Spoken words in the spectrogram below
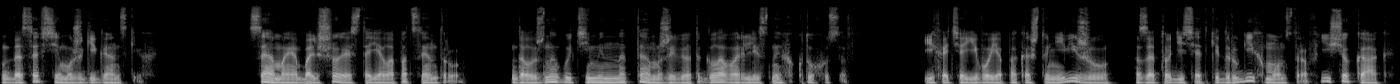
до совсем уж гигантских. Самое большое стояло по центру. Должно быть, именно там живет главарь лесных ктухусов. И хотя его я пока что не вижу, зато десятки других монстров еще как.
